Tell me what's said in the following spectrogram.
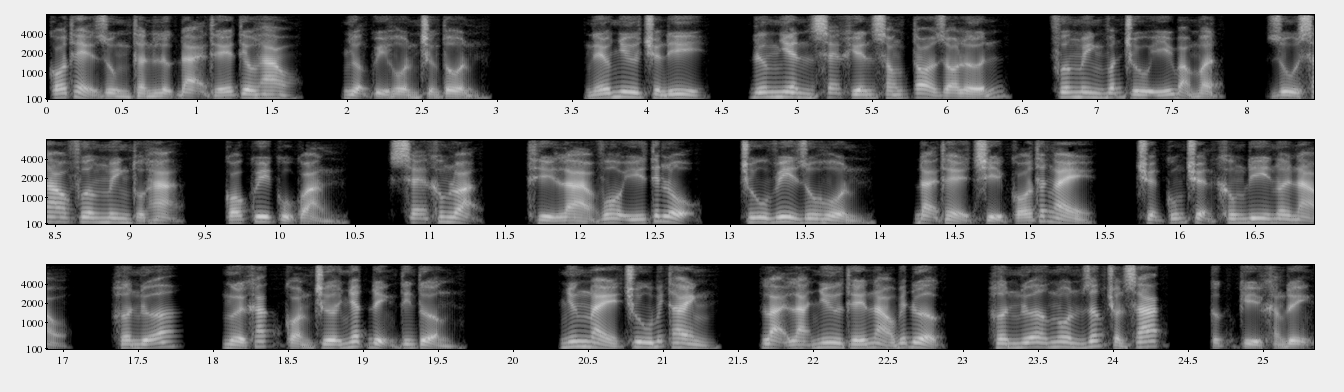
có thể dùng thần lực đại thế tiêu hao, nhượng quỷ hồn trường tồn. Nếu như truyền đi, đương nhiên sẽ khiến sóng to gió lớn, Phương Minh vẫn chú ý bảo mật, dù sao Phương Minh thuộc hạ, có quy củ quản, sẽ không loạn, thì là vô ý tiết lộ, chu vi du hồn, đại thể chỉ có thất ngày, chuyện cũng chuyện không đi nơi nào, hơn nữa, người khác còn chưa nhất định tin tưởng. Nhưng này Chu Bích Thanh, lại là như thế nào biết được, hơn nữa ngôn rất chuẩn xác, cực kỳ khẳng định.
